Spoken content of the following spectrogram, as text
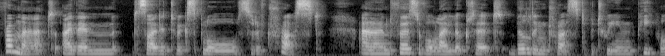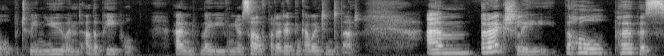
from that, I then decided to explore sort of trust. And first of all, I looked at building trust between people, between you and other people, and maybe even yourself, but I don't think I went into that. Um, but actually, the whole purpose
